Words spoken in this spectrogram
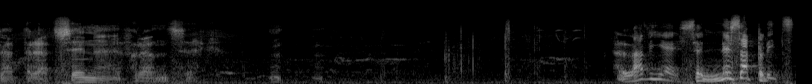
Zatracené, Francek. Hlavně se nezaplic.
